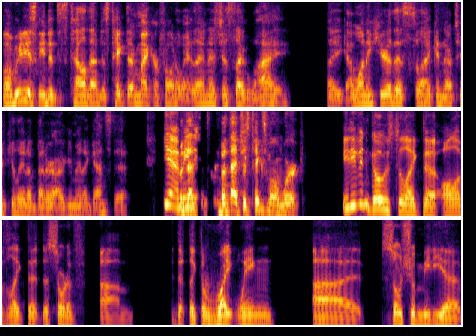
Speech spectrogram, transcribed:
But we just need to just tell them just take their microphone away. And it's just like, why? Like, I want to hear this so I can articulate a better argument against it. yeah i but mean that but that just takes more work. it even goes to like the all of like the the sort of um the, like the right wing uh social media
